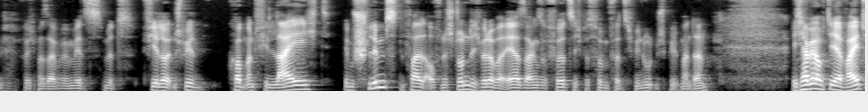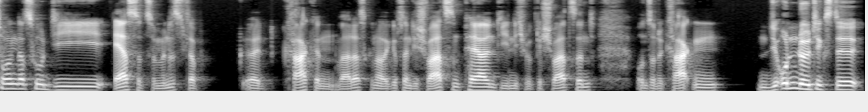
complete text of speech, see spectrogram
würde ich mal sagen, wenn wir jetzt mit vier Leuten spielen, kommt man vielleicht im schlimmsten Fall auf eine Stunde. Ich würde aber eher sagen, so 40 bis 45 Minuten spielt man dann. Ich habe ja auch die Erweiterung dazu, die erste zumindest. Ich glaube, äh, Kraken war das, genau. Da gibt es dann die schwarzen Perlen, die nicht wirklich schwarz sind. Und so eine Kraken, die unnötigste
